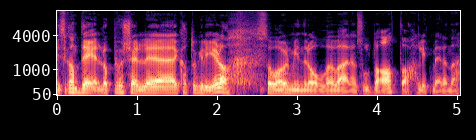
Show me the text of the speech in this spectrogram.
Hvis vi kan dele opp i forskjellige kategorier, da, så var vel min rolle å være en soldat, da. Litt mer enn det.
